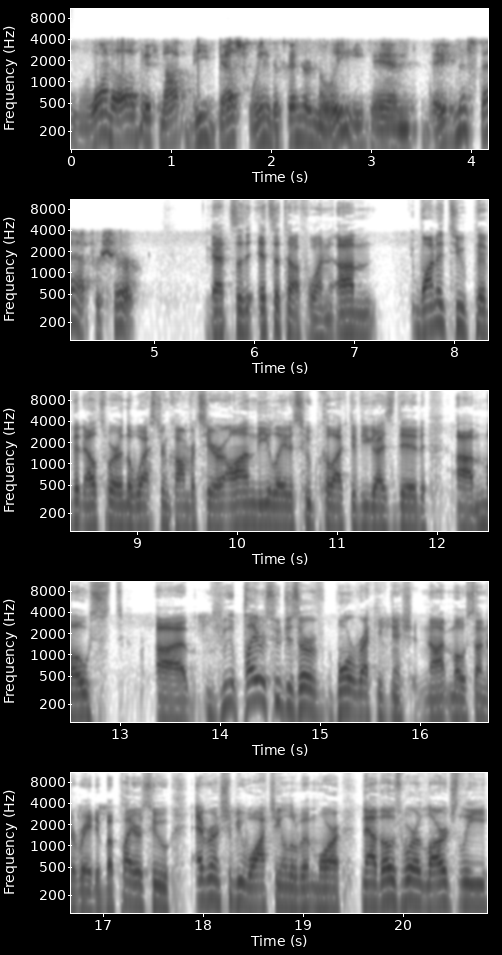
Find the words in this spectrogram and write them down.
one of, if not the best wing defender in the league, and they've missed that for sure. That's a, it's a tough one. Um, wanted to pivot elsewhere in the Western Conference here on the latest Hoop Collective. You guys did uh, most uh, players who deserve more recognition, not most underrated, but players who everyone should be watching a little bit more. Now, those were largely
